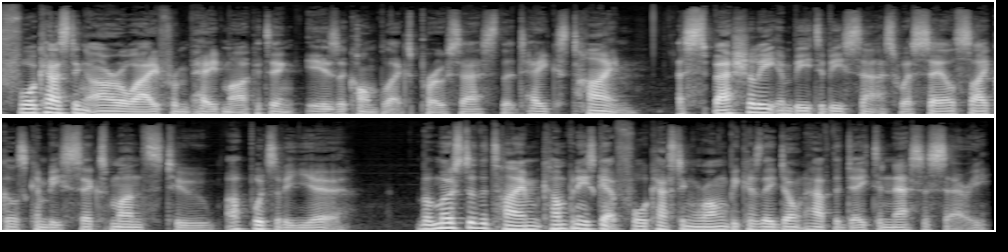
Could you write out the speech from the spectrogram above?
forecasting ROI from paid marketing is a complex process that takes time, especially in B2B SaaS where sales cycles can be six months to upwards of a year. But most of the time, companies get forecasting wrong because they don't have the data necessary,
